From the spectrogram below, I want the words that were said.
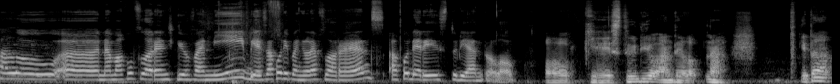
Halo, eh, nama aku Florence Giovanni, biasa aku dipanggilnya Florence. Aku dari Studi Antelope. Oke, Studio Antelope. Nah, kita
